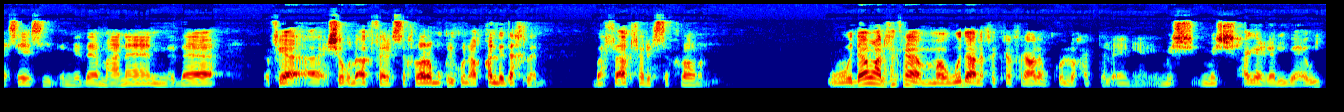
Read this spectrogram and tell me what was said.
أساسي لأن ده معناه إن ده فيها شغل أكثر استقرارا ممكن يكون أقل دخلا. بس أكثر استقرارا. وده على فكرة موجود على فكرة في العالم كله حتى الآن يعني مش مش حاجة غريبة قوي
